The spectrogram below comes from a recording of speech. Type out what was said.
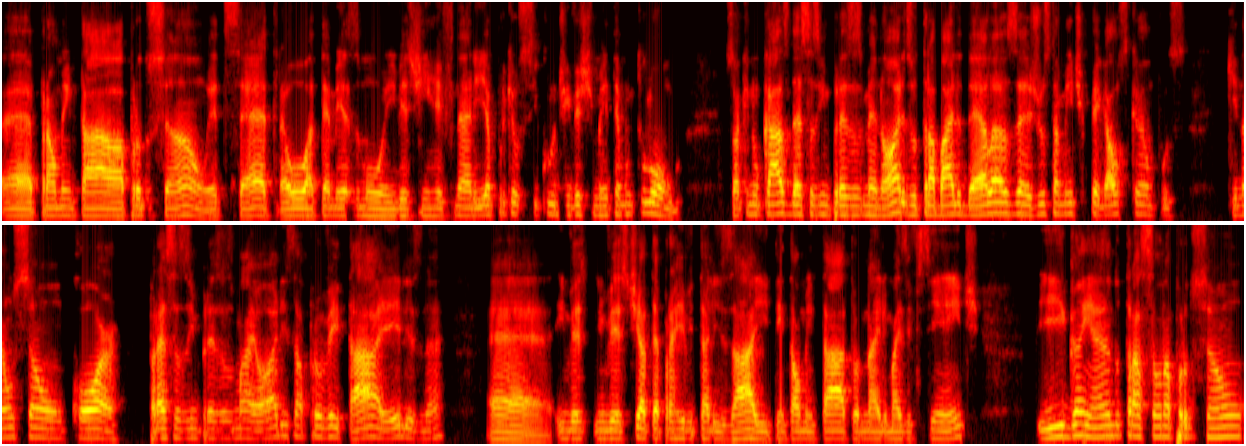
é, para aumentar a produção, etc. Ou até mesmo investir em refinaria, porque o ciclo de investimento é muito longo. Só que no caso dessas empresas menores, o trabalho delas é justamente pegar os campos que não são core para essas empresas maiores aproveitar eles, né? É, investir até para revitalizar e tentar aumentar, tornar ele mais eficiente e ganhando tração na produção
